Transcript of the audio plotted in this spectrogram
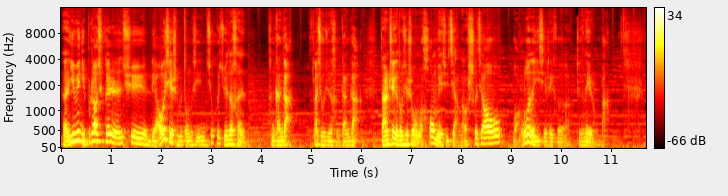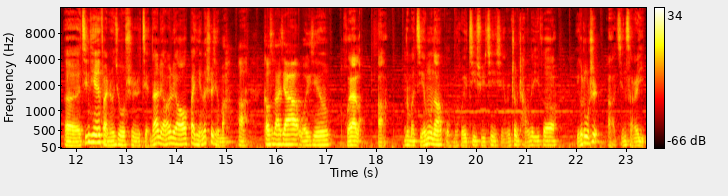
呃，因为你不知道去跟人去聊一些什么东西，你就会觉得很很尴尬。那，就会觉得很尴尬。当然，这个东西是我们后面去讲到社交网络的一些这个这个内容吧。呃，今天反正就是简单聊一聊拜年的事情吧。啊，告诉大家我已经回来了啊。那么节目呢，我们会继续进行正常的一个一个录制啊，仅此而已。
